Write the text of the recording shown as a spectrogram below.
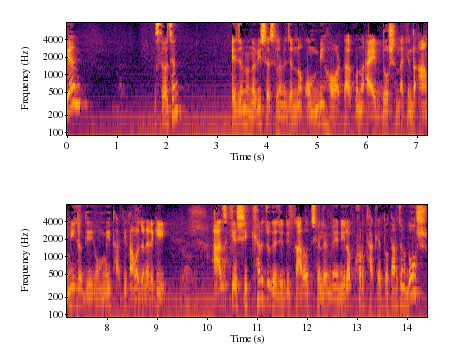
জ্ঞান। বুঝতে পারছেন? এই জন্য নবী সাল্লামের জন্য অম্মি হওয়াটা কোনো আয়ব দোষ না। কিন্তু আমি যদি অম্মি থাকি, তো আমার জন্য এটা কি? আজকে শিক্ষার যুগে যদি কারও ছেলে মেয়ে নিরক্ষর থাকে, তো তার জন্য দোষ।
